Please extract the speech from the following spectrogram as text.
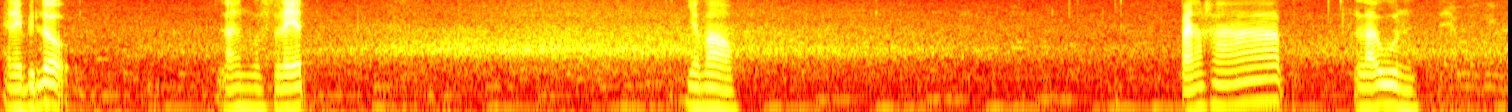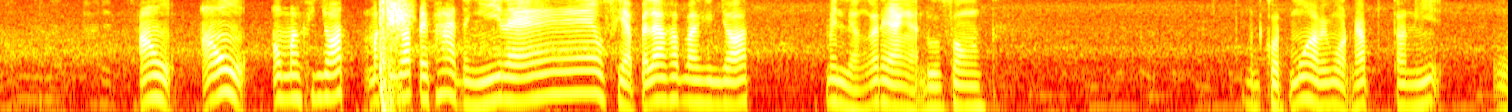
อันนี้บิโลลังกุสเลสยาเมาไปแล้วครับลาอุนเอาเอาเอามาคินยอดมาคินยอดไปพลาดอย่างนี้แล้ว เสียบไปแล้วครับมาคินยอดไม่เหลืองก็แดงอะ ดูทรง มันกดมั่วไปหมดครับ ตอนนี้ โอ้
